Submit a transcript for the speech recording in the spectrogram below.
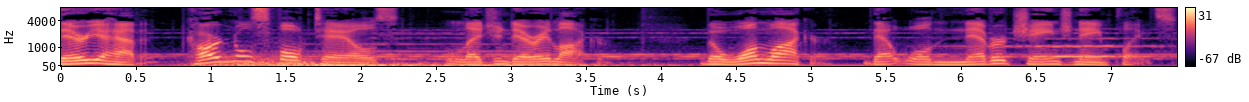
There you have it Cardinals Folktales Legendary Locker. The one locker that will never change nameplates.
